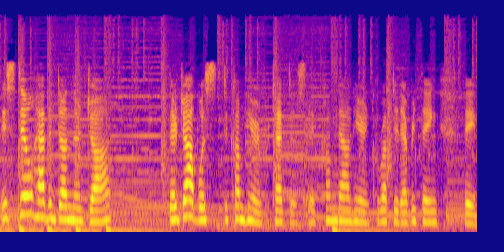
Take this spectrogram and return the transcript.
they still haven't done their job. Their job was to come here and protect us. They've come down here and corrupted everything. They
